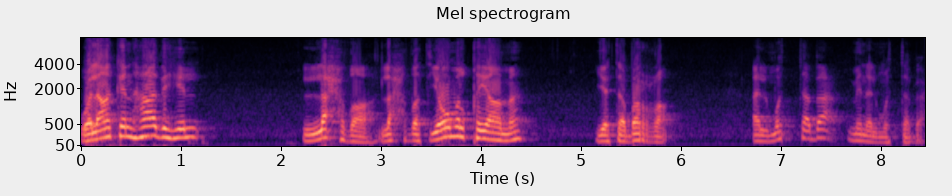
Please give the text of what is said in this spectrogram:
ولكن هذه اللحظة لحظة يوم القيامة يتبرأ المتبع من المتبع.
